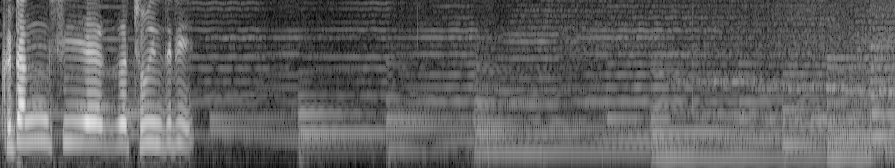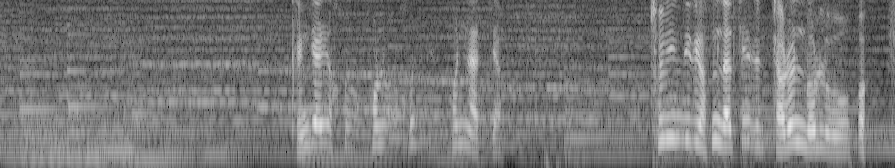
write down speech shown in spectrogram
그 당시에 그 주민들이 굉장히 혼, 혼, 혼, 혼이 났죠. 주민들이 혼났지 저는 모르고.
